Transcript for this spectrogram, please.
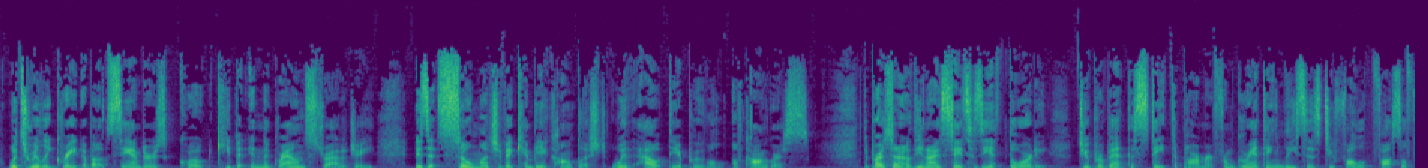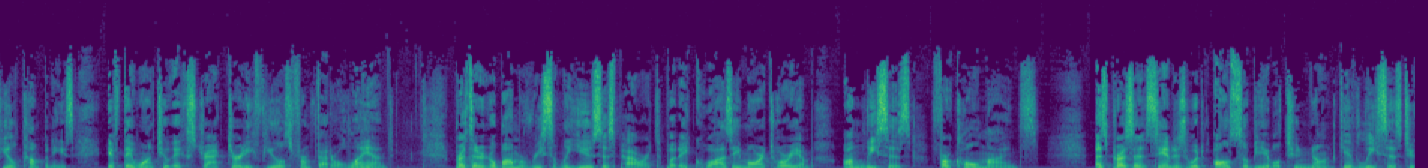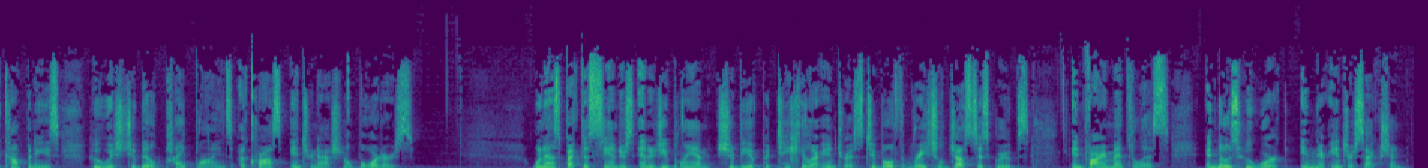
What's really great about Sanders' quote, keep it in the ground strategy is that so much of it can be accomplished without the approval of Congress. The President of the United States has the authority to prevent the State Department from granting leases to fossil fuel companies if they want to extract dirty fuels from federal land. President Obama recently used this power to put a quasi moratorium on leases for coal mines. As President Sanders would also be able to not give leases to companies who wish to build pipelines across international borders. One aspect of Sanders' energy plan should be of particular interest to both racial justice groups, environmentalists, and those who work in their intersection.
